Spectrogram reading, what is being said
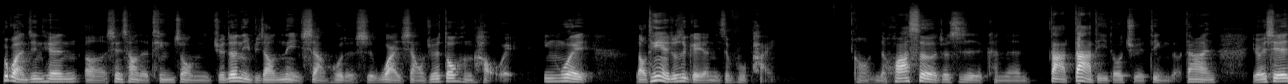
不管今天呃线上的听众，你觉得你比较内向或者是外向，我觉得都很好诶，因为老天爷就是给了你这副牌。哦，你的花色就是可能大大抵都决定了，当然有一些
